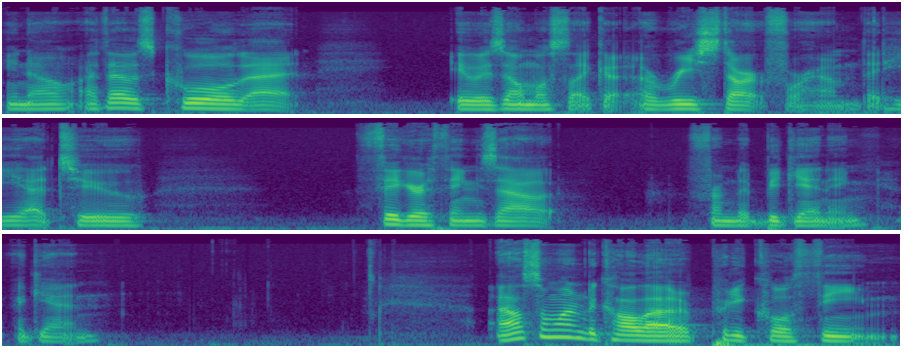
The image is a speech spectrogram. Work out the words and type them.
You know, I thought it was cool that it was almost like a, a restart for him. That he had to figure things out from the beginning again. I also wanted to call out a pretty cool theme.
